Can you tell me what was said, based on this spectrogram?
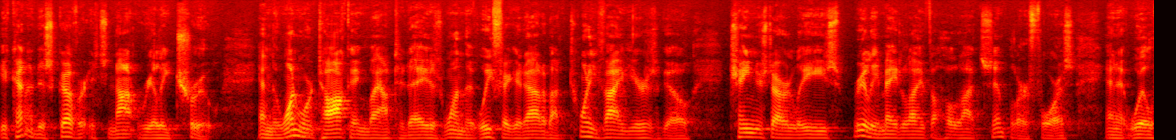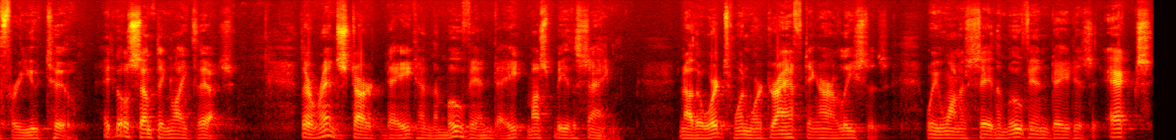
you kind of discover it's not really true. And the one we're talking about today is one that we figured out about 25 years ago, changed our lease, really made life a whole lot simpler for us, and it will for you too. It goes something like this. The rent start date and the move-in date must be the same. In other words, when we're drafting our leases, we want to say the move-in date is X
